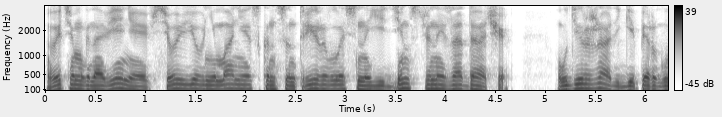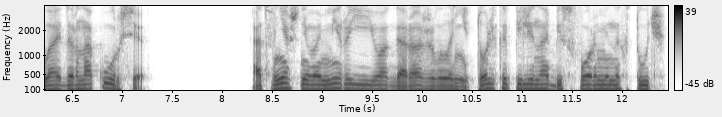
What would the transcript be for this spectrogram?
В эти мгновения все ее внимание сконцентрировалось на единственной задаче удержать гиперглайдер на курсе. От внешнего мира ее огораживала не только пелена бесформенных туч,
